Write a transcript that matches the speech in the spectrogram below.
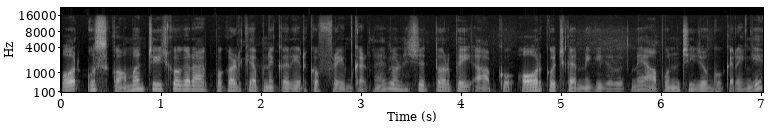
और उस कॉमन चीज़ को अगर आप पकड़ के अपने करियर को फ्रेम करते हैं तो निश्चित तौर पे आपको और कुछ करने की ज़रूरत नहीं, आप उन चीज़ों को करेंगे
